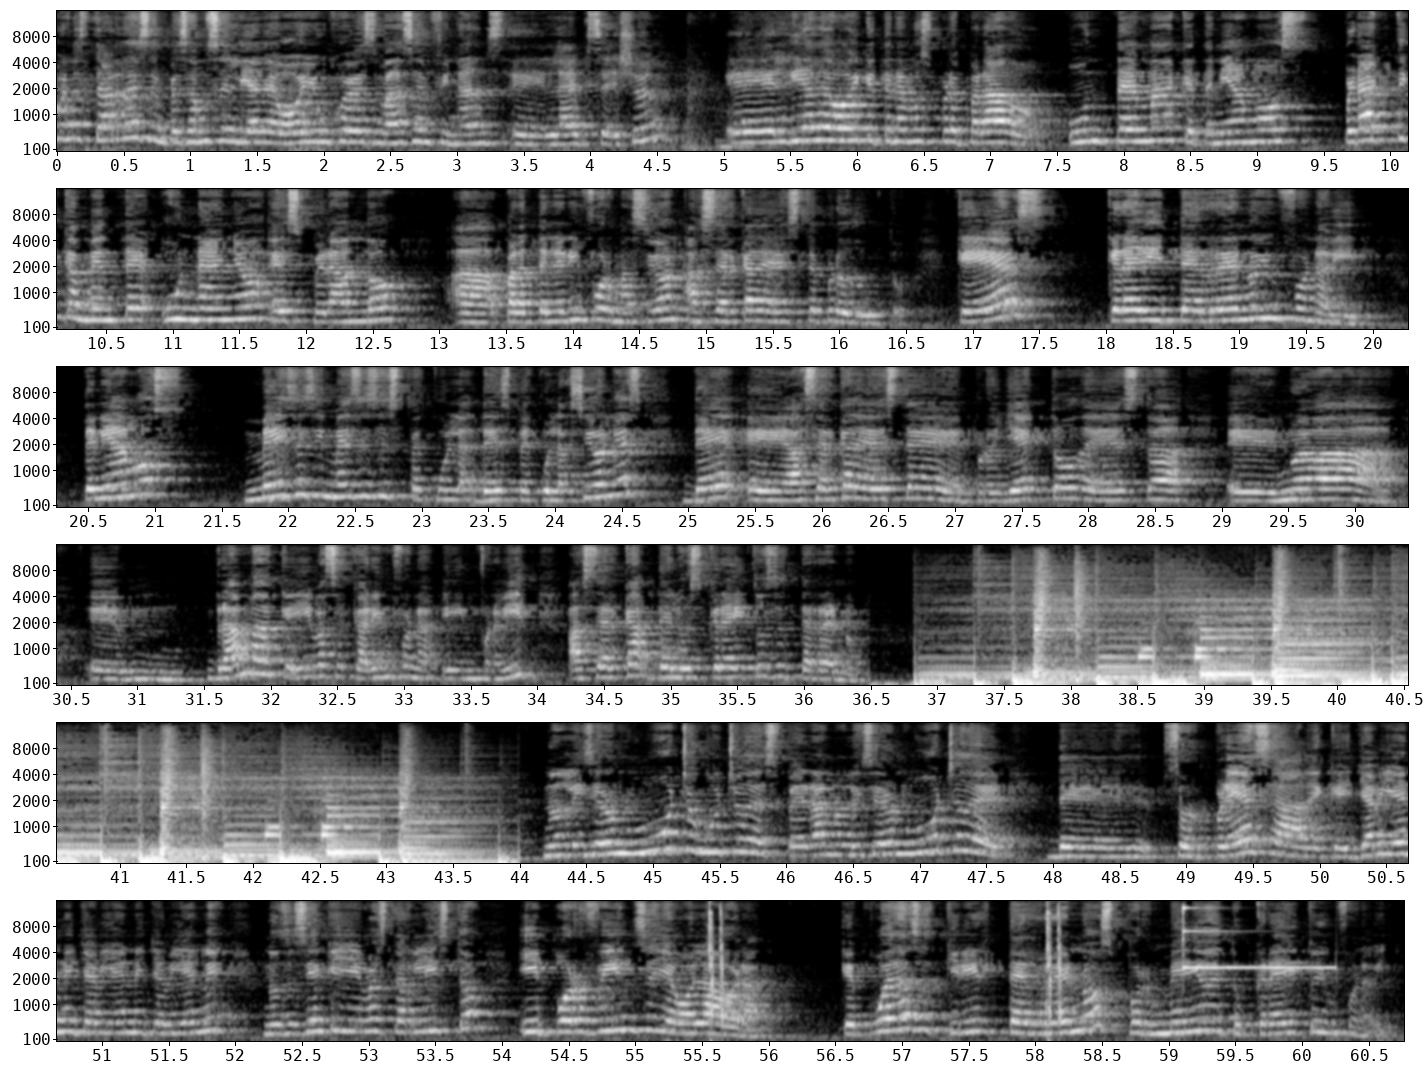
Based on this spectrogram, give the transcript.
buenas tardes. Empezamos el día de hoy, un jueves más en Finance eh, Live Session. Eh, el día de hoy que tenemos preparado un tema que teníamos prácticamente un año esperando ah, para tener información acerca de este producto, que es Crediterreno Infonavit. Teníamos meses y meses de especulaciones de, eh, acerca de este proyecto, de esta eh, nueva eh, rama que iba a sacar Infonavit acerca de los créditos de terreno. Nos le hicieron mucho, mucho de espera, nos lo hicieron mucho de, sorpresa, de que ya viene, ya viene, ya viene. Nos decían que ya iba a estar listo y por fin se llegó la hora. Que puedas adquirir terrenos por medio de tu crédito Infonavit.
